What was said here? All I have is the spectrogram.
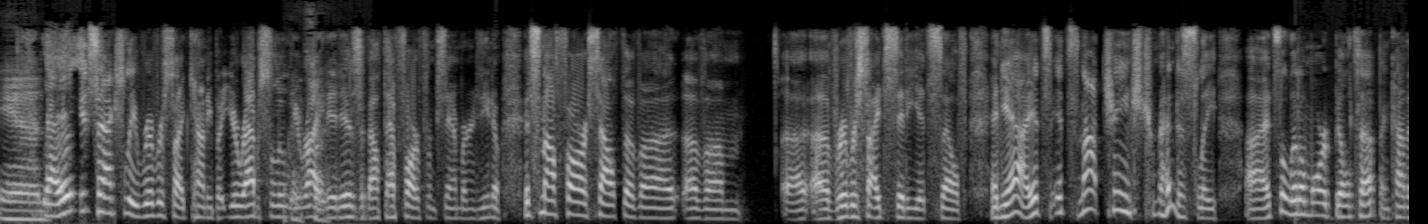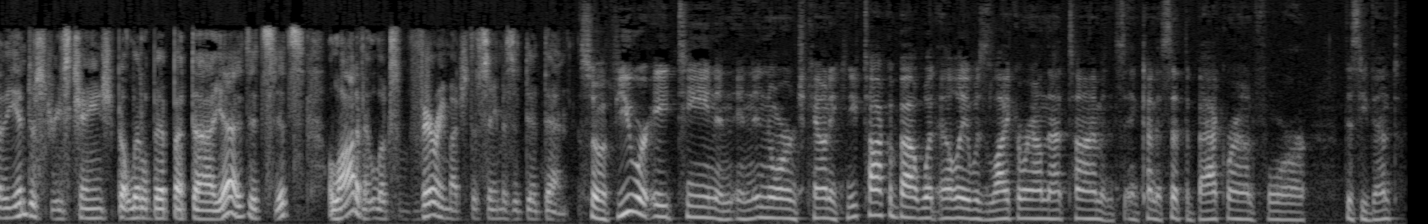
And yeah, it's actually Riverside County, but you're absolutely okay, right. Sorry. It is about that far from San Bernardino. It's not far south of uh, of um, uh, of Riverside City itself. And yeah, it's it's not changed tremendously. Uh, it's a little more built up, and kind of the industry's changed a little bit. But uh, yeah, it's it's a lot of it looks very much the same as it did then. So if you were 18 and, and in Orange County, can you talk about what LA was like around that time and, and kind of set the background for this event?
